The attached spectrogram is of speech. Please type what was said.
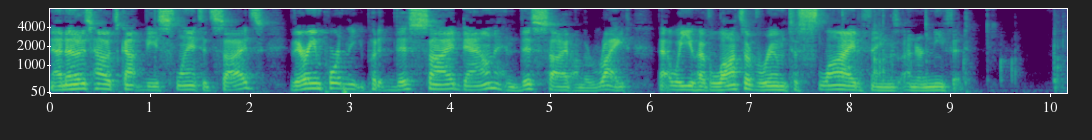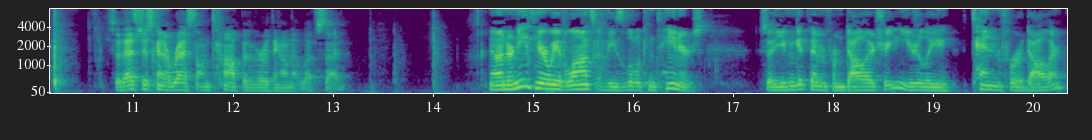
Now notice how it's got these slanted sides. Very important that you put it this side down and this side on the right. That way you have lots of room to slide things underneath it. So that's just to rest on top of everything on that left side. Now underneath here, we have lots of these little containers. So you can get them from Dollar Tree, usually 10 for a dollar.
